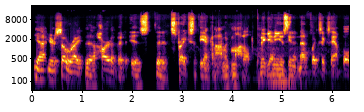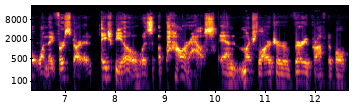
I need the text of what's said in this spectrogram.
Yeah, you're so right. The heart of it is that it strikes at the economic model. And again, using a Netflix example, when they first started, HBO was a powerhouse and much larger, very profitable.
